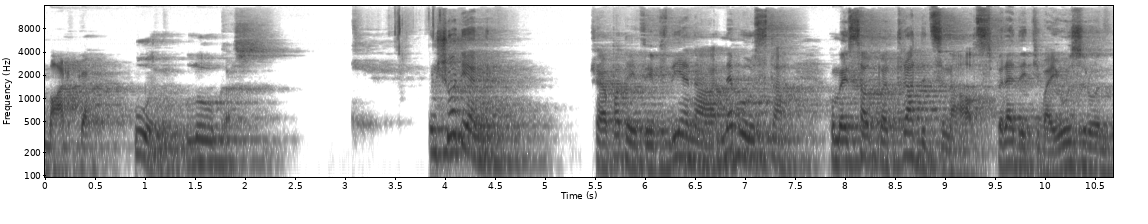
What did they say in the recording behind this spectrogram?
Marka un Lūkas. Un šodien, šajā pateicības dienā, nebūs tā, ko mēs saucam par tradicionālu sprediķi vai uzrunu.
